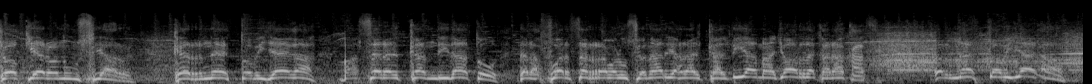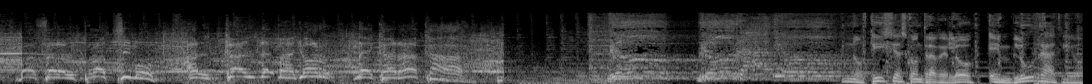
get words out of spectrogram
Yo quiero anunciar que Ernesto Villegas va a ser el candidato de las fuerzas revolucionarias a la alcaldía mayor de Caracas. Ernesto Villegas va a ser el próximo alcalde mayor de Noticias contra reloj en Blue Radio.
